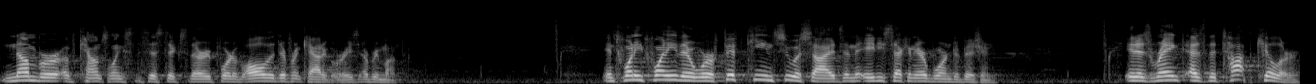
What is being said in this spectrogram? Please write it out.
number of counseling statistics that I report of all the different categories every month. In 2020, there were 15 suicides in the 82nd Airborne Division. It is ranked as the top killer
